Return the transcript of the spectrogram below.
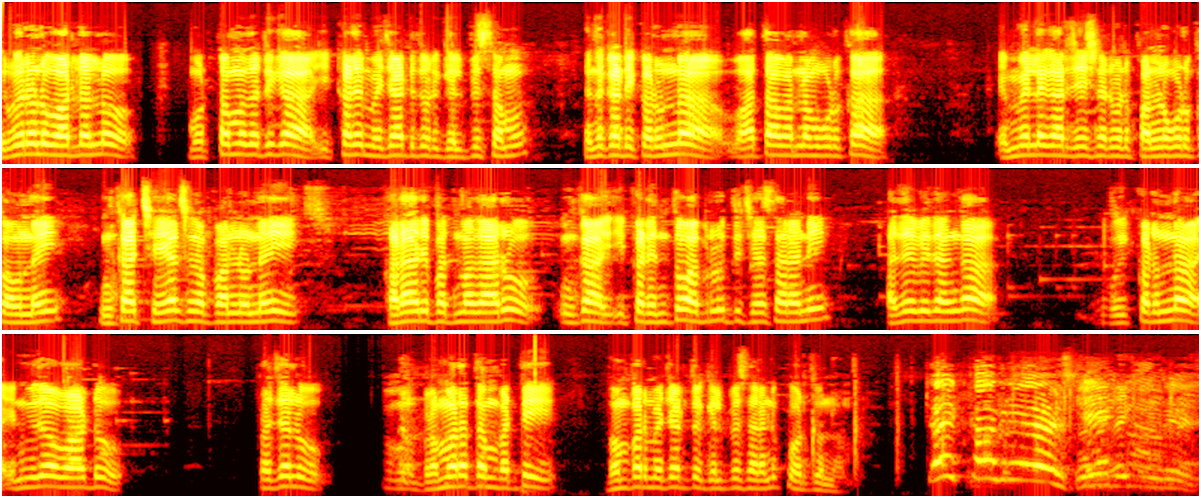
ఇరవై రెండు వార్డులలో మొట్టమొదటిగా ఇక్కడే మెజార్టీతో గెలిపిస్తాము. ఎందుకంటే ఇక్కడున్న వాతావరణం కూడా ఎమ్మెల్యే గారు చేసినటువంటి పనులు కూడా ఉన్నాయి. ఇంకా చేయాల్సిన పనులు ఉన్నాయి. కడారి పద్మ గారు ఇంకా ఇక్కడ ఎంతో అభివృద్ధి చేస్తారని అదేవిధంగా ఇక్కడున్న ఎనిమిదో వార్డు ప్రజలు బ్రహ్మరథం బట్టి బంపర్ మెజార్టీతో గెలిపిస్తారని కోరుతున్నాం. జై కాంగ్రెస్! జై కాంగ్రెస్!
